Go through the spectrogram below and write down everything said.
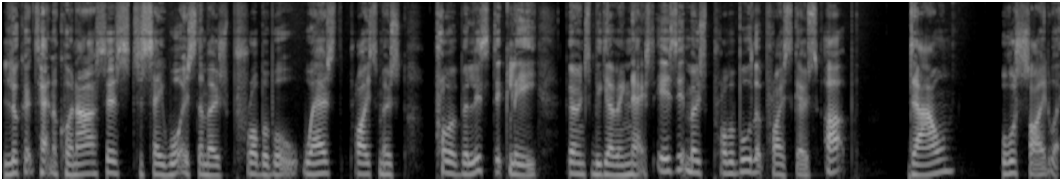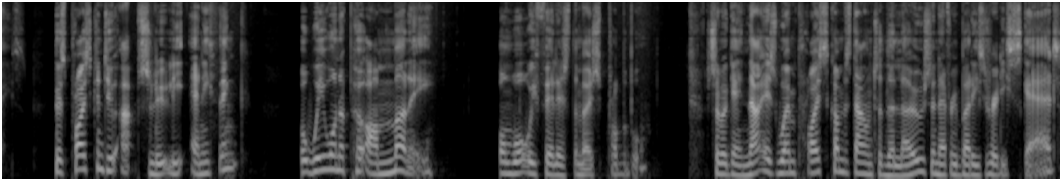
look at technical analysis to say what is the most probable, where's the price most probabilistically going to be going next? Is it most probable that price goes up, down, or sideways? Because price can do absolutely anything, but we want to put our money on what we feel is the most probable. So again, that is when price comes down to the lows and everybody's really scared.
